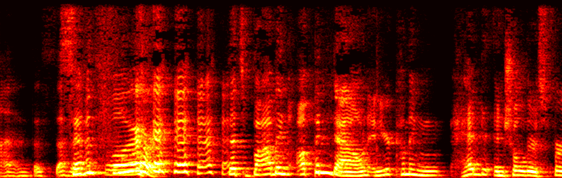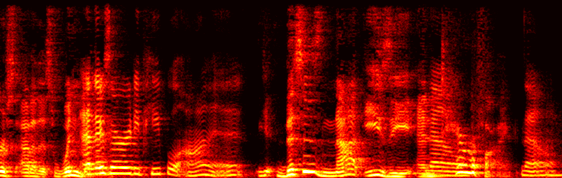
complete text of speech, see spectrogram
on the seventh, Seventh floor. That's bobbing up and down, and you're coming head and shoulders first out of this window. and there's already people on it. this is not easy and No. terrifying. No.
